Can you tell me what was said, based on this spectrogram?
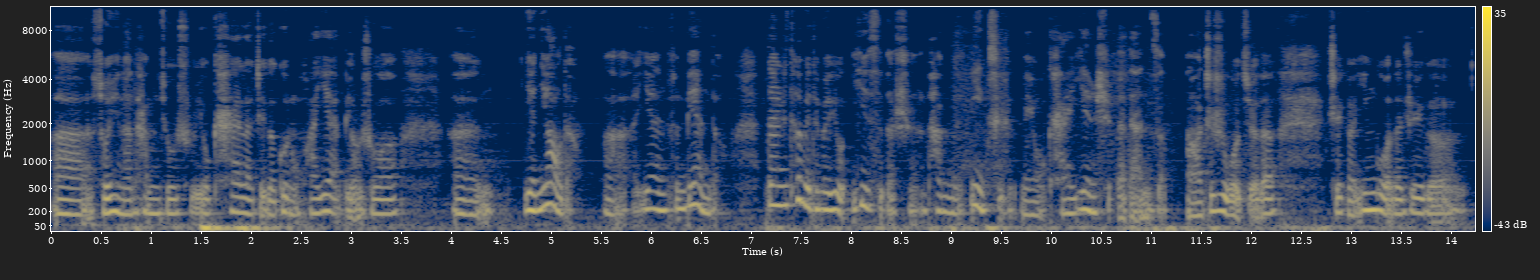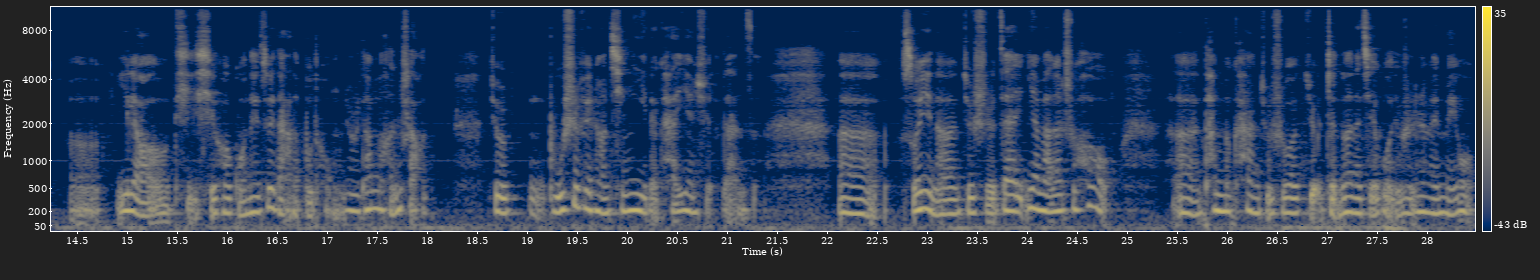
呃，所以呢，他们就是又开了这个各种化验，比如说，嗯，验尿的啊，验粪便的，但是特别特别有意思的是，他们一直没有开验血的单子啊，这是我觉得这个英国的这个呃医疗体系和国内最大的不同，就是他们很少。就不是非常轻易的开验血的单子，呃，所以呢，就是在验完了之后，嗯，他们看就说，就诊断的结果就是认为没有，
